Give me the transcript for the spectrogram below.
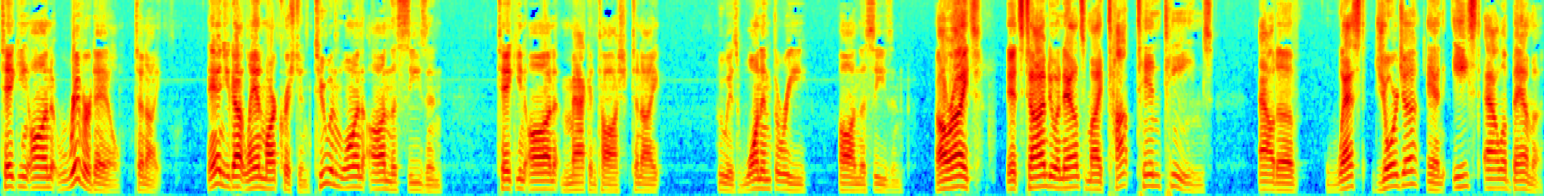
taking on Riverdale tonight. And you got Landmark Christian 2 and 1 on the season taking on McIntosh tonight who is 1 and 3 on the season. All right, it's time to announce my top 10 teams out of West Georgia and East Alabama.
